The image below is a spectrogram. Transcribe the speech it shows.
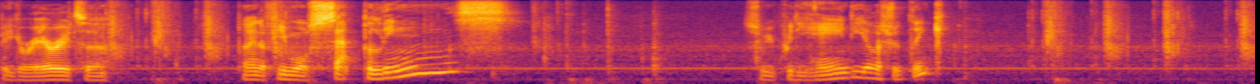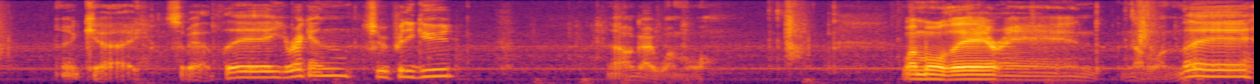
bigger area to plant a few more saplings. Should be pretty handy, I should think. Okay, it's about there, you reckon? Should be pretty good. I'll go one more. One more there and another one there.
